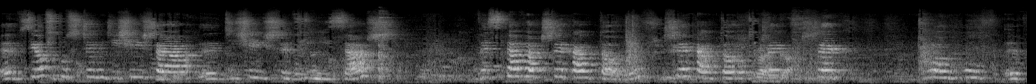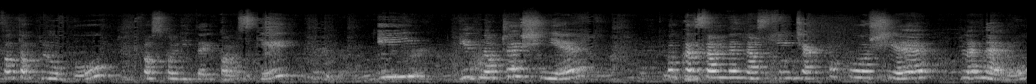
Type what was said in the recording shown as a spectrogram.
E, W związku z czym dzisiejsza, e, dzisiejszy finisarz, wystawa trzech autorów, trzech autorów, trzech, trzech członków e, fotoklubu Pospolitej Polskiej i jednocześnie pokazane na zdjęciach pokłosie pleneru,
